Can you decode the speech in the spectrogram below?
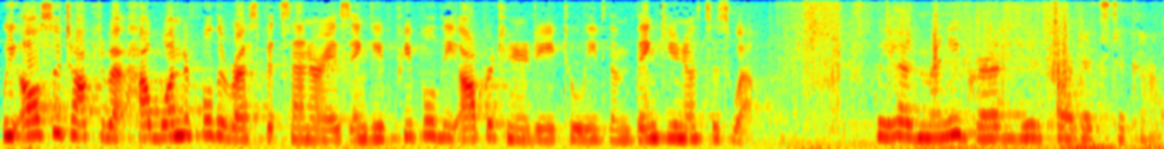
We also talked about how wonderful the Respite Center is and gave people the opportunity to leave them thank you notes as well. We have many gratitude projects to come.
